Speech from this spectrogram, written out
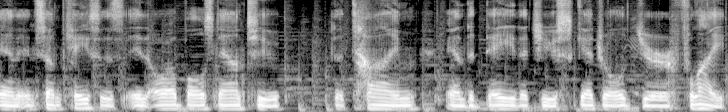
And in some cases, it all boils down to the time and the day that you scheduled your flight.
